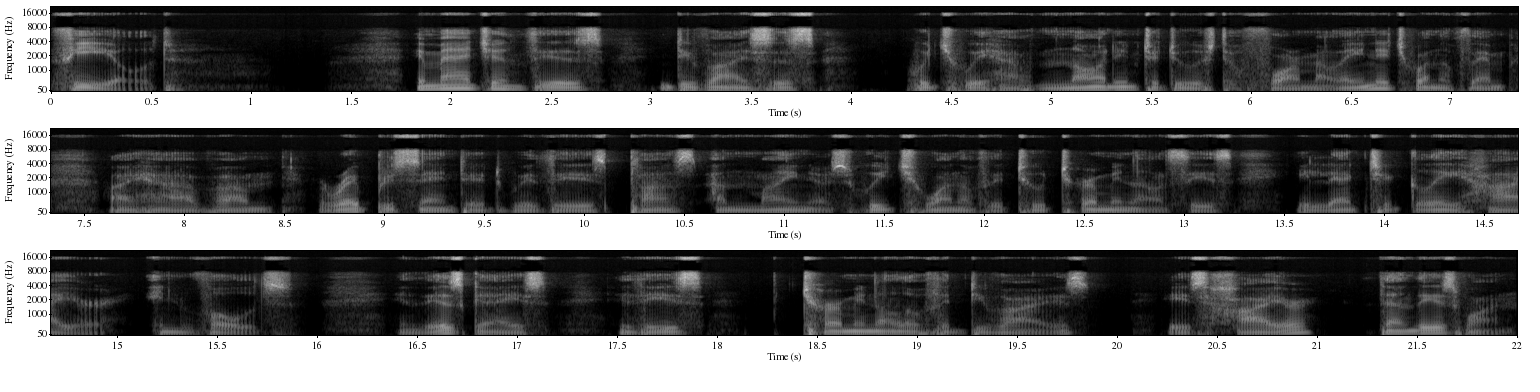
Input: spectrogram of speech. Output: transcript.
field. Imagine these devices which we have not introduced formally. In each one of them, I have um, represented with this plus and minus which one of the two terminals is electrically higher in volts. In this case, this terminal of the device is higher than this one,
